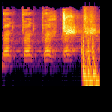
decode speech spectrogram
Bend, bend, bend, bend.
